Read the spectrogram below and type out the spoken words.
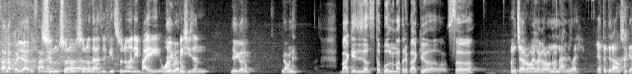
साना भैयाहरू सानै सुनु। सुनु सुनु दाजु गीत सुनु अनि भाइ उहाँको? डिसिजन यही गरौँ। गाउने। बाँकी रिजल्ट्स त बोल्नु मात्रै बाँकी हो। सो हुन्छ रमाइलो गराउनु न हामीलाई। यतैतिर आउँछु के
